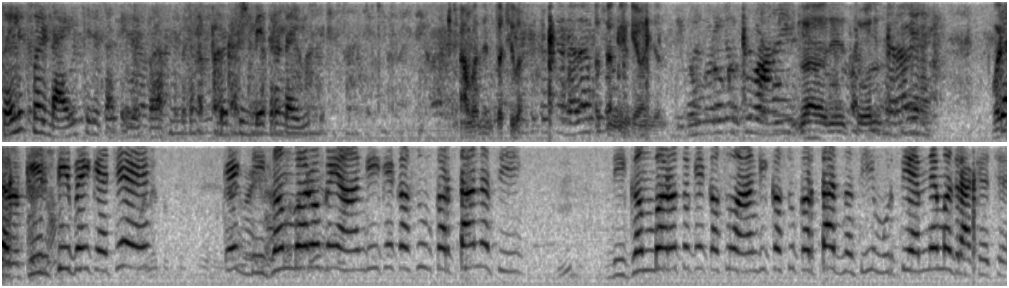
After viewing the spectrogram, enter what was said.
શૈલેષ મારી ડાયરી છે તે સાચી પર આપણે બધી બે ત્રણ ડાયરી છે આ બધે પછી વાત. પસંદગી કહેવાય છે? લાવ જે તોલ. જરાય. કીર્તિભાઈ કે છે કે દિગંબરો કઈ આંગી કે કશું કરતા નથી? દિગંબરો તો કે કશું આંગી કશું કરતા જ નથી. મૂર્તિ એમને જ રાખે છે.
